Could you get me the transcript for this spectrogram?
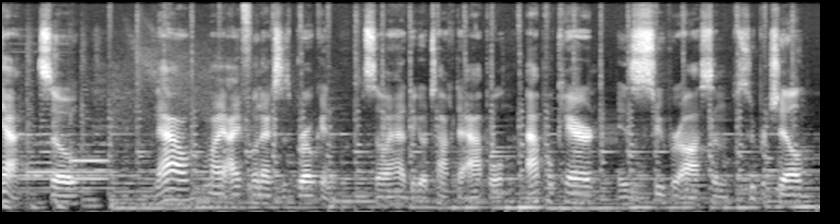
yeah, so now my iPhone X is broken, so I had to go talk to Apple. Apple Care is super awesome, super chill.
